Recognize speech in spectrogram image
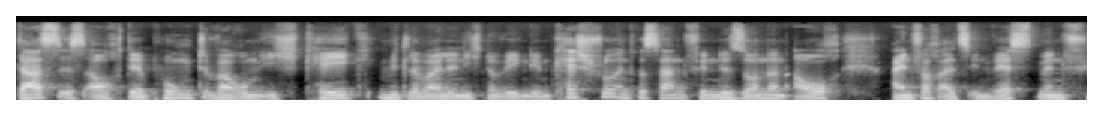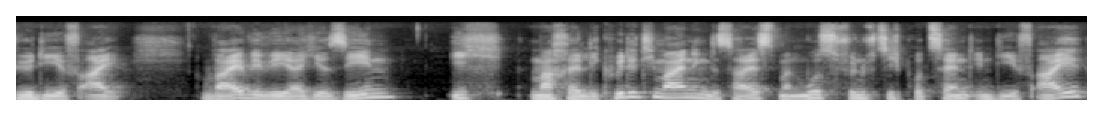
das ist auch der Punkt, warum ich Cake mittlerweile nicht nur wegen dem Cashflow interessant finde, sondern auch einfach als Investment für DFI. Weil, wie wir ja hier sehen, ich mache Liquidity Mining, das heißt, man muss 50 Prozent in DFI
